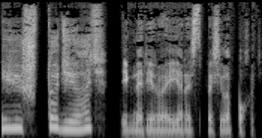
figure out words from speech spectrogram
«И что делать?» — игнорируя ярость, спросила похоть.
